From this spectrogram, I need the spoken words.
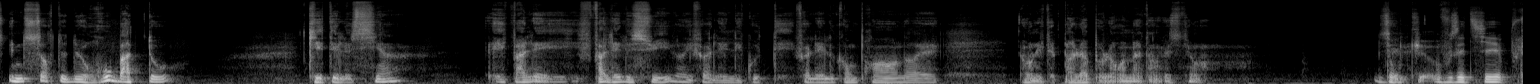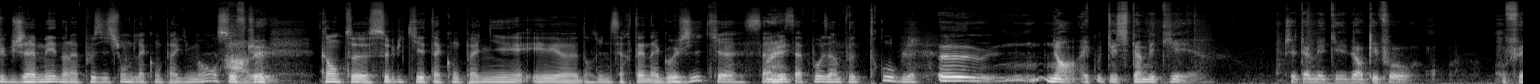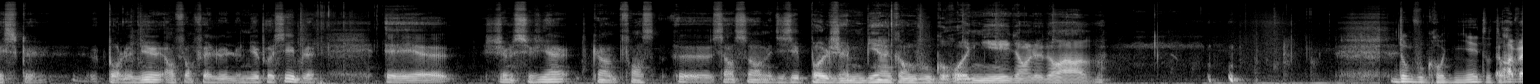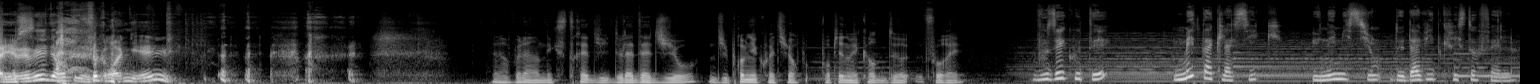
une sorte de roue-bateau qui était le sien. Et il fallait, il fallait le suivre, il fallait l'écouter, il fallait le comprendre. On n'était pas là pour le remettre en question. Donc vous étiez plus que jamais dans la position de l'accompagnement, sauf ah que quand euh, celui qui est accompagné est euh, dans une certaine agogique, ça, ça, pose un peu de trouble. Euh, non, écoutez, c'est un métier. Hein c'est un métier. Donc il faut, on fait ce que, pour le mieux, enfin on fait le, mieux possible. Et je me souviens quand France, euh, Sanson me disait Paul, j'aime bien quand vous grognez dans le grave. Donc vous grognez d'autant ah ben, plus. Oui, donc je grognais. Alors voilà un extrait du, de l'adagio du premier quatuor pour piano et cordes de Forêt. Vous écoutez Métaclassique, une émission de David Christoffel.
